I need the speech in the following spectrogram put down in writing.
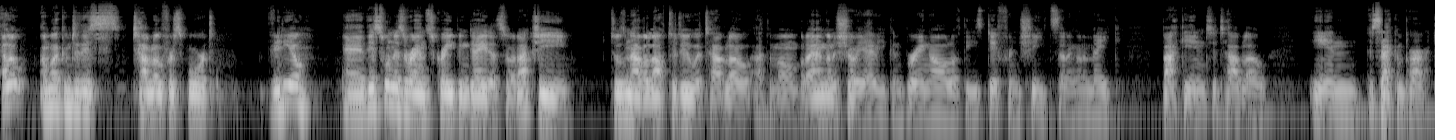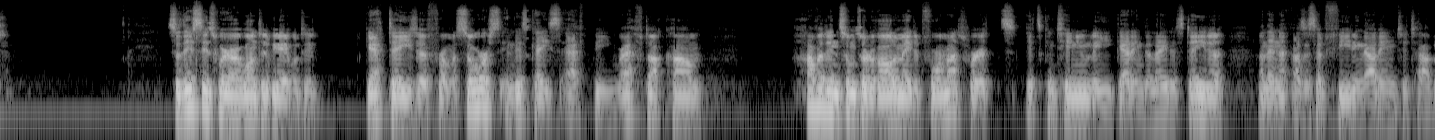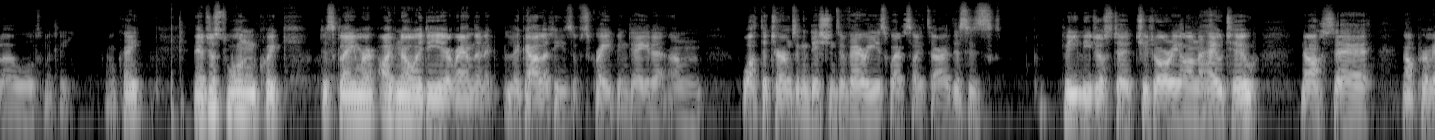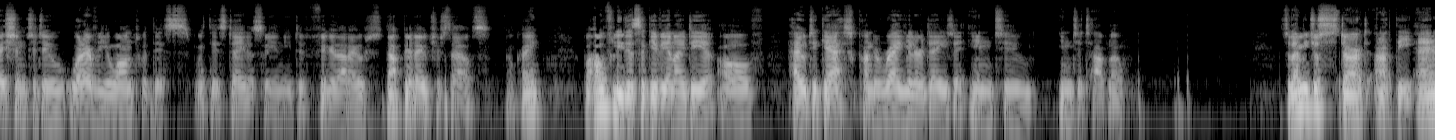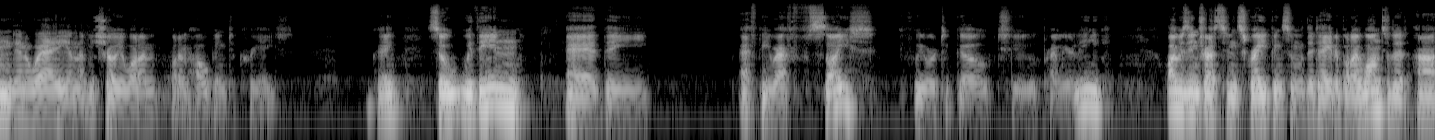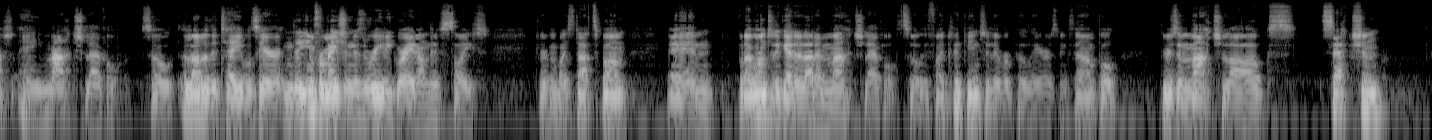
Hello and welcome to this Tableau for Sport video. Uh, this one is around scraping data, so it actually doesn't have a lot to do with Tableau at the moment, but I am going to show you how you can bring all of these different sheets that I'm going to make back into Tableau in a second part. So this is where I want to be able to get data from a source, in this case fbref.com, have it in some sort of automated format where it's, it's continually getting the latest data, and then, as I said, feeding that into Tableau ultimately. Okay, now just one quick disclaimer, I've no idea around the legalities of scraping data and what the terms and conditions of various websites are. This is completely just a tutorial on a how-to, not uh, not permission to do whatever you want with this with this data. So you need to figure that out, that bit out yourselves. Okay, but hopefully this will give you an idea of how to get kind of regular data into into Tableau. So let me just start at the end in a way, and let me show you what I'm what I'm hoping to create. Okay, so within uh, the FBref site, if we were to go to Premier League, I was interested in scraping some of the data, but I wanted it at a match level. So a lot of the tables here, and the information is really great on this site, driven by StatsBomb, um, but I wanted to get it at a match level. So if I click into Liverpool here as an example, there's a match logs section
